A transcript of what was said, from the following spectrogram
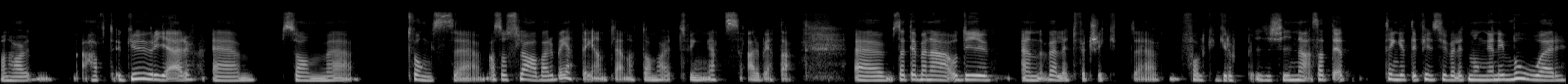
man har haft uigurier ehm, som eh, tvångs, eh, alltså slavarbete egentligen, att de har tvingats arbeta. Ehm, så att jag menar, och det är ju en väldigt förtryckt folkgrupp i Kina. Så att jag tänker att det finns ju väldigt många nivåer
